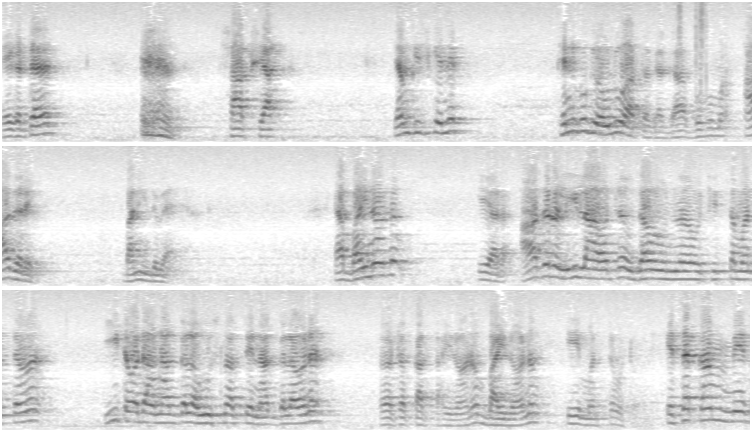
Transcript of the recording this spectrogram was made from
ඒකට සාක්ෂියක් යම් කිසි කෙනෙක් කෙනෙකුගේ ඔළුව අත ගගා බොහොම ආදරෙන් බනින්න බෑ. එයා බයිනවද ඒ අර ආදර ලීලාවට උදව් වුණ චිත්ත මට්ටම ඊට වඩා නග්ගලා උෂ්ණත්වයේ නග්ගලවන ටක්කත් අයිනවනම් බයිනවනම් ඒ මට්ටමට ඕනේ. එතකම් මේක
